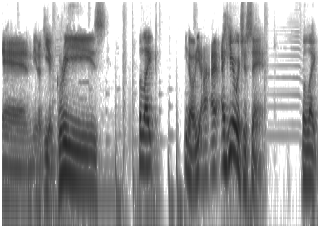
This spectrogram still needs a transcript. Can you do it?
and you know he agrees. But like you know I, I hear what you're saying. But like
